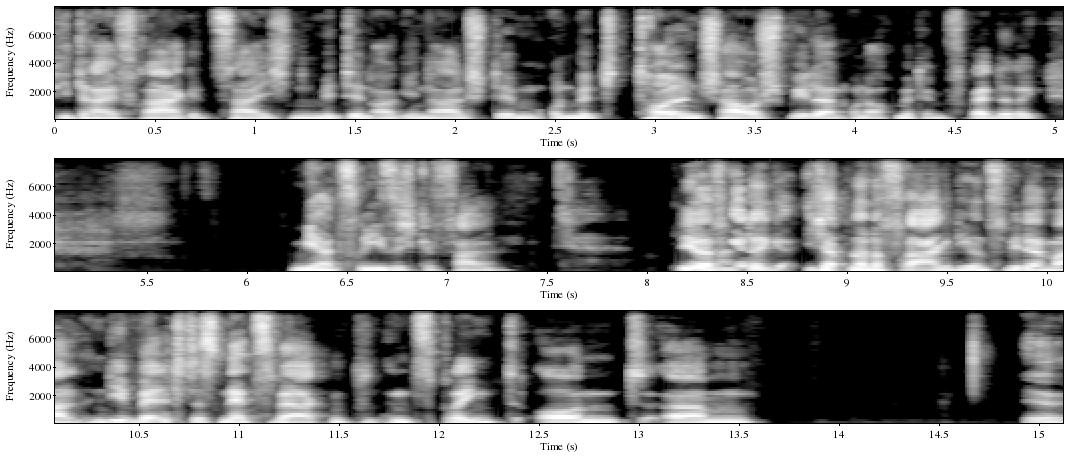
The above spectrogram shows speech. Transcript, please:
die drei Fragezeichen mit den Originalstimmen und mit tollen Schauspielern und auch mit dem Frederik. Mir hat's riesig gefallen. Lieber Frederik, ich habe noch eine Frage, die uns wieder mal in die Welt des Netzwerkens bringt. Und ähm, äh,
